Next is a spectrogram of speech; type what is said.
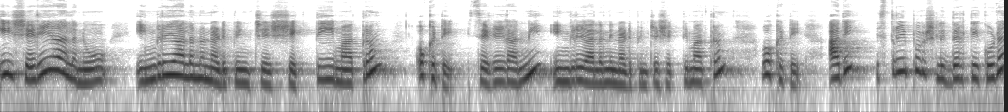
ఈ శరీరాలను ఇంద్రియాలను నడిపించే శక్తి మాత్రం ఒకటే. శరీరాన్ని ఇంద్రియాలని నడిపించే శక్తి మాత్రం ఒకటే. అది స్త్రీ పురుషులిద్దరికీ కూడా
